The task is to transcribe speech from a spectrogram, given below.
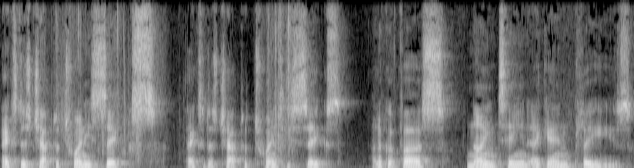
Exodus chapter 26, Exodus chapter 26, and look at verse 19 again, please.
